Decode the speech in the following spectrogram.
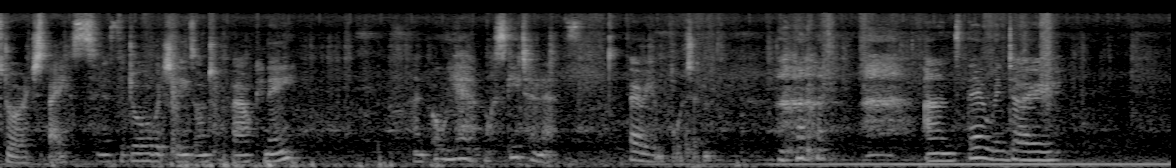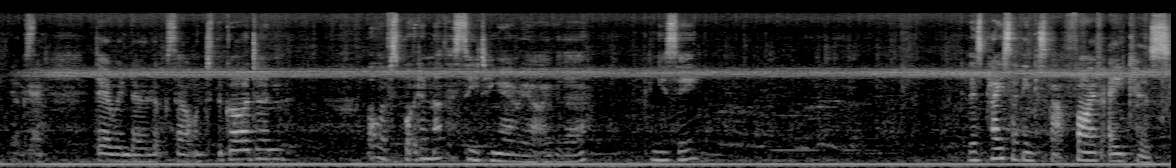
storage space. And there's the door which leads onto the balcony. And oh yeah, mosquito net. very important. and their window, their window looks out onto the garden. Oh, I've spotted another seating area over there. Can you see? This place I think is about five acres,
